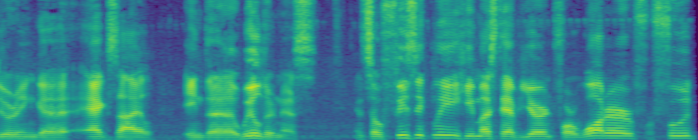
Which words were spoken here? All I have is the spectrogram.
during uh, exile in the wilderness. And so physically, he must have yearned for water, for food,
